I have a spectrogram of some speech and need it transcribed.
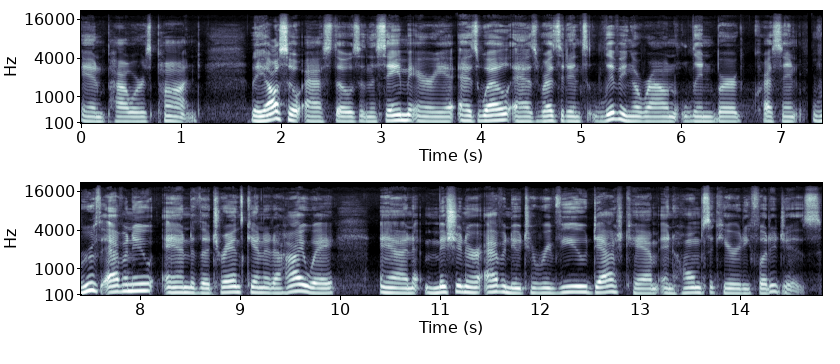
and Powers Pond. They also asked those in the same area, as well as residents living around Lindbergh Crescent, Ruth Avenue, and the Trans Canada Highway and Missioner Avenue to review dashcam and home security footages.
